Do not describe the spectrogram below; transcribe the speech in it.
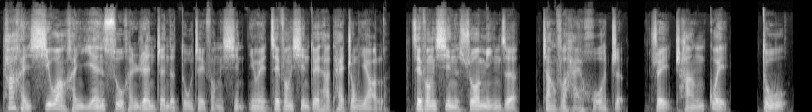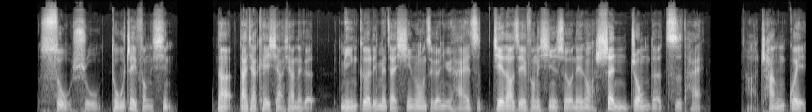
他很希望很严肃很认真的读这封信，因为这封信对他太重要了。这封信说明着丈夫还活着，所以长跪读诉书，读这封信。那大家可以想象那个民歌里面在形容这个女孩子接到这封信时候那种慎重的姿态啊，长跪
